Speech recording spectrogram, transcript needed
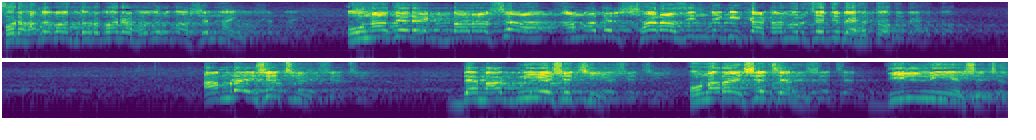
ফরহাদাবাদ দরবারে হজরত আসেন নাই। ওনাদের একবার আসা আমাদের সারা জিন্দগি কাটানোর চাইতে বেহতর। আমরা এসেছি, দেমাগ নিয়ে এসেছি, ওনারা এসেছেন, দিল নিয়ে এসেছেন।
